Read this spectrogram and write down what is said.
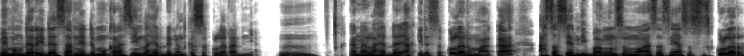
memang dari dasarnya demokrasi ini lahir dengan kesekulerannya. Mm-mm. Karena lahir dari akidah sekuler, maka asas yang dibangun semua asasnya asas sekuler.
